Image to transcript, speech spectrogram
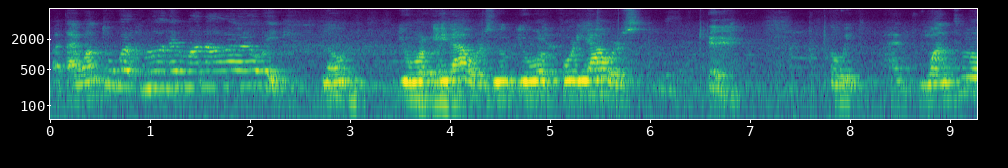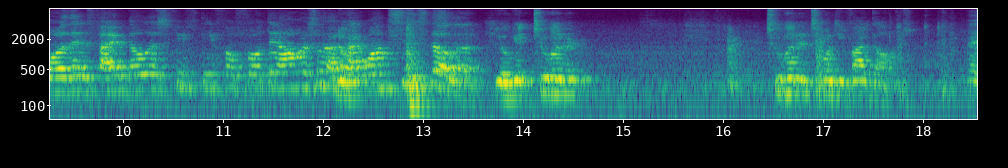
but I want to work more than one hour a week. No, you work eight hours. You, you work forty hours a week. I want more than five dollars fifty for forty hours work. No. I want six dollars. You'll get two hundred. Two hundred twenty-five dollars. Uh,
